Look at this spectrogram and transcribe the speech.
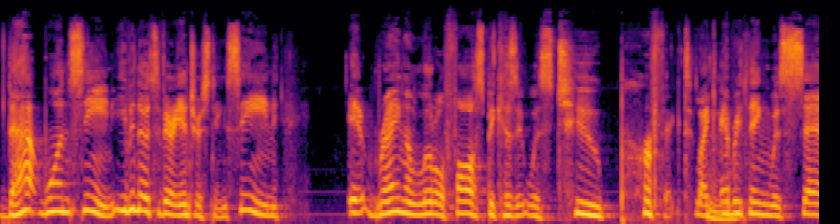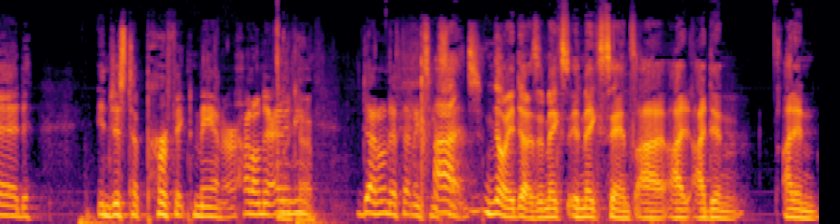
That one scene even though it's a very interesting scene it rang a little false because it was too perfect. Like Hmm. everything was said in just a perfect manner. I don't know. I, mean, Okay. I don't know if that makes any I- sense. no, it does. It makes it makes sense. I, I I didn't I didn't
